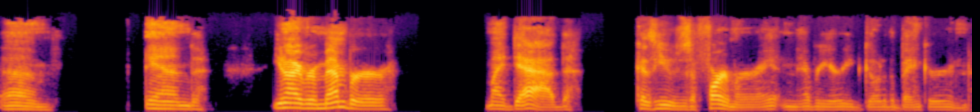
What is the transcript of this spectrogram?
Um and you know i remember my dad because he was a farmer right? And every year he'd go to the banker and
